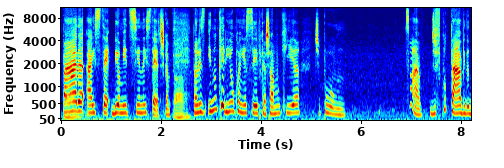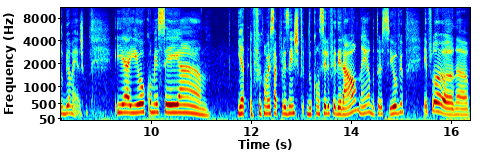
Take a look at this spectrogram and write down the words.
para a esté- biomedicina estética. Tá. Então eles e não queriam conhecer porque achavam que ia tipo, sei lá, dificultar a vida do biomédico. E aí eu comecei a e eu fui conversar com o presidente do Conselho Federal, né, o doutor Silvio. Ele falou: Ana,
